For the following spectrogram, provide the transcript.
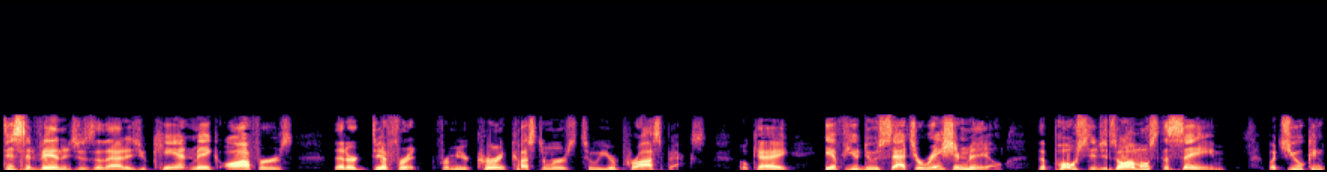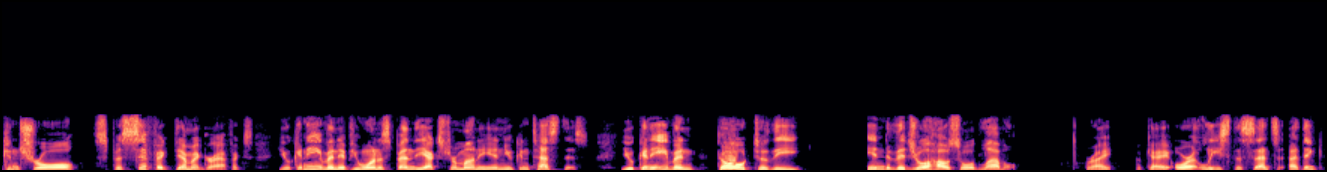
disadvantages of that is you can't make offers that are different from your current customers to your prospects. Okay? If you do saturation mail, the postage is almost the same, but you can control specific demographics. You can even, if you want to spend the extra money, and you can test this, you can even go to the individual household level, right? Okay, or at least the census. I think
